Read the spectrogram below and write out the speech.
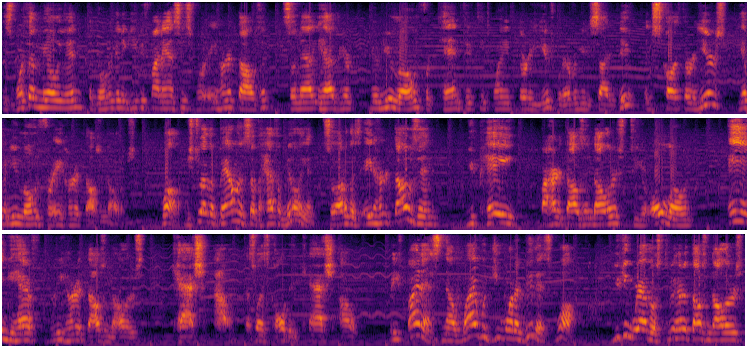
it's worth a million, but they're only going to give you financings for 800,000. So now you have your, your new loan for 10, 15, 20, 30 years, whatever you decide to do. Let's just call it 30 years. You have a new loan for $800,000. Well, you still have a balance of half a million. So out of those 800,000, you pay $500,000 to your old loan and you have $300,000 cash out. That's why it's called a cash out refinance. Now, why would you want to do this? Well, you can grab those $300,000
